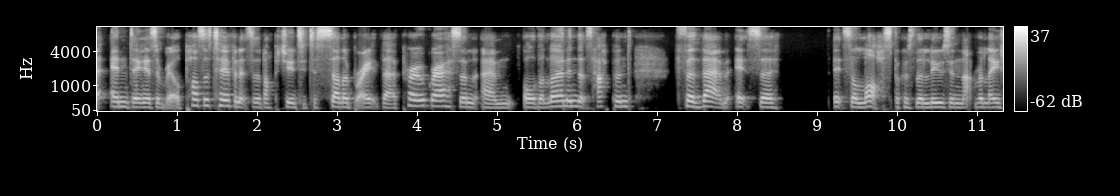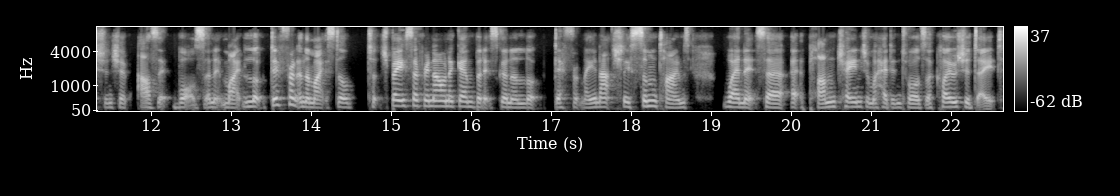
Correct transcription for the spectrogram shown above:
the ending is a real positive and it's an opportunity to celebrate their progress and um, all the learning that's happened. For them it's a it's a loss because they're losing that relationship as it was and it might look different and they might still touch base every now and again but it's going to look differently. And actually sometimes when it's a, a plan change and we're heading towards a closure date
